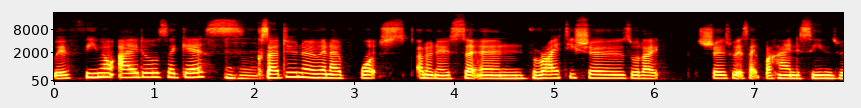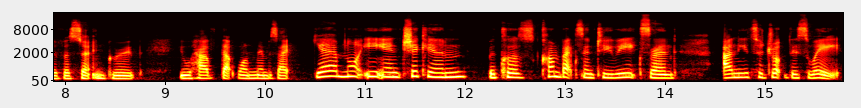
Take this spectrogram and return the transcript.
with female idols, I guess. Mm-hmm. Because I do know when I've watched, I don't know, certain variety shows or like shows where it's like behind the scenes with a certain group, you'll have that one member's like, yeah, I'm not eating chicken because comeback's in two weeks and I need to drop this weight.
